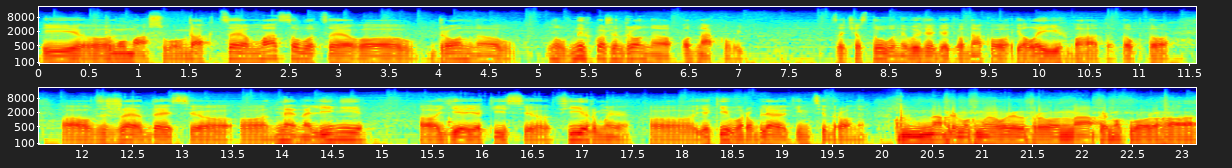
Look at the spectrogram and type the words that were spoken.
І, Тому масово. Так, це масово, це о, дрон. Ну, в них кожен дрон однаковий. Зачасту вони виглядять однаково, але їх багато. Тобто вже десь не на лінії є якісь е, фірми, які виробляють їм ці дрони. Напрямок, ми говорили про напрямок ворога.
